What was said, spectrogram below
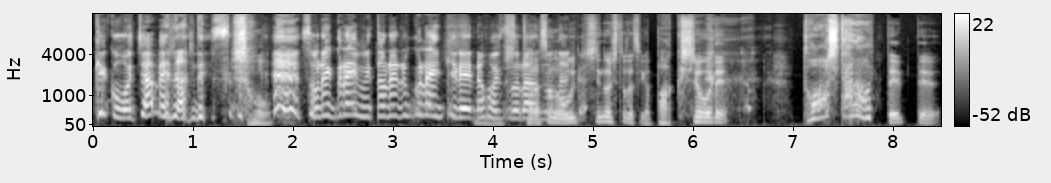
結構お茶目なんです。そう。それぐらい見とれるぐらい綺麗な星空のらそのう中ちの人たちが爆笑で 「どうしたの?」って言って。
